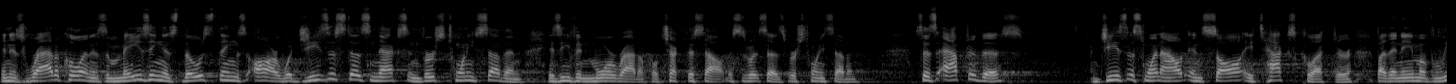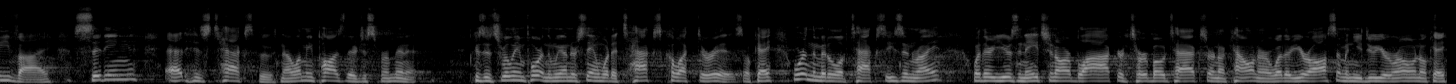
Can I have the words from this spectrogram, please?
And as radical and as amazing as those things are, what Jesus does next in verse 27 is even more radical. Check this out. This is what it says, verse 27. It says, After this, Jesus went out and saw a tax collector by the name of Levi sitting at his tax booth. Now, let me pause there just for a minute because it's really important that we understand what a tax collector is, okay? We're in the middle of tax season, right? Whether you use an H&R Block or TurboTax or an accountant or whether you're awesome and you do your own, okay?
